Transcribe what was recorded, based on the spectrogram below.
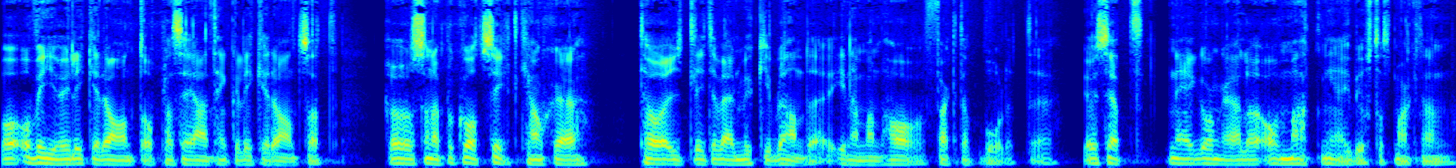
och, och vi gör ju likadant och placerarna tänker likadant. Så att rörelserna på kort sikt kanske tar ut lite väl mycket ibland eh, innan man har fakta på bordet. Eh, Jag har ju sett nedgångar eller avmattningar i bostadsmarknaden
